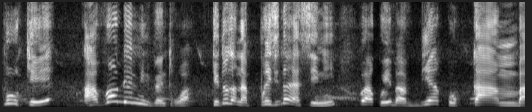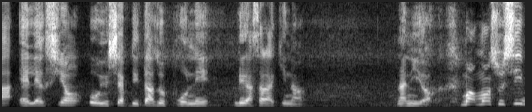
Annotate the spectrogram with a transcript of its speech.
pour que avant 2023 que tozala na président ya ceni oyo akoyeba bien kokamba élection oyo chef d'état azoprône ndenge asalaki na na new york bon mon souci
